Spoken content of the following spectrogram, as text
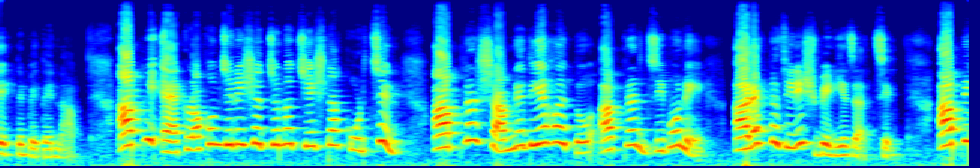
দেখতে পেতেন না। আপনি একরকম জিনিসের জন্য চেষ্টা করছেন, আপনার সামনে দিয়ে হয়তো আপনার জীবনে আর একটা জিনিস বেরিয়ে যাচ্ছে। আপনি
